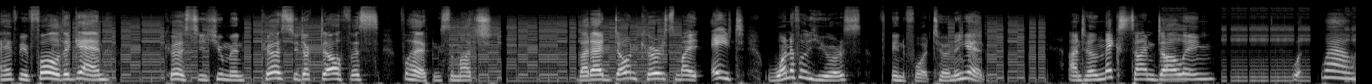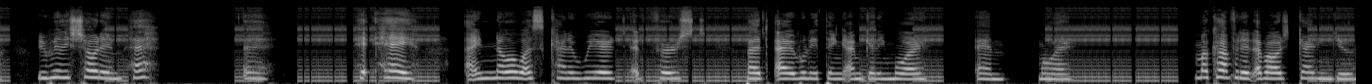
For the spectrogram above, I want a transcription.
I have been fooled again. Curse you, human. Curse you, Dr. Alphys, for helping so much. But I don't curse my eight wonderful viewers in for tuning in. Until next time, darling. W wow, we really showed him, huh? Uh, hey, hey, I know it was kind of weird at first, but I really think I'm getting more, um, more, more confident about guiding you.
